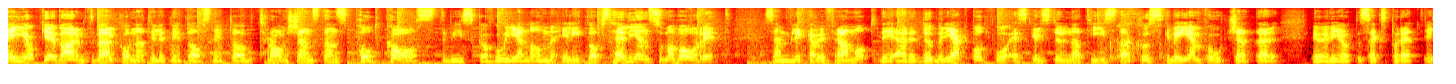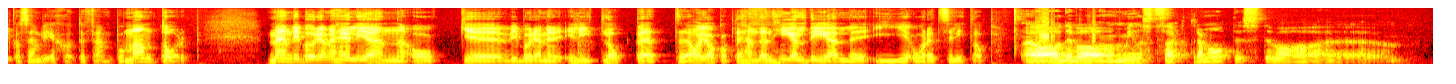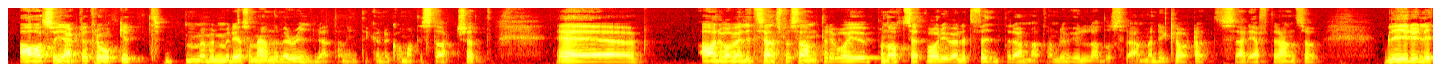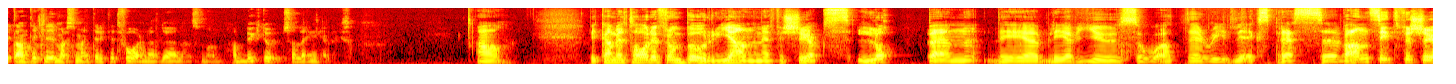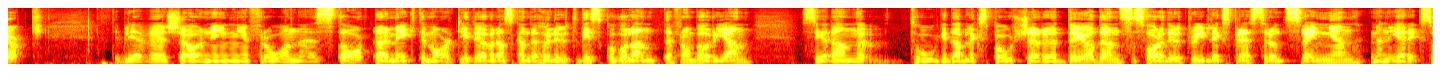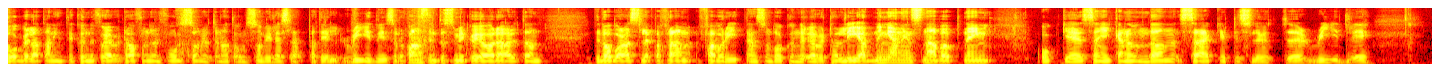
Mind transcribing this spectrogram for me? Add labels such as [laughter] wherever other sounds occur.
Hej och varmt välkomna till ett nytt avsnitt av Travtjänstens podcast. Vi ska gå igenom Elitloppshelgen som har varit. Sen blickar vi framåt. Det är dubbeljackpot på Eskilstuna tisdag. Kusk-VM fortsätter. Vi har ju V86 på Rättvik och sen V75 på Mantorp. Men vi börjar med helgen och eh, vi börjar med Elitloppet. Ja, Jakob, det hände en hel del i årets Elitlopp. Ja, det var minst sagt dramatiskt. Det var eh, ja, så jäkla tråkigt med, med det som hände med Reed, att han inte kunde komma till start. Så att, eh, ja, det var väldigt känslosamt och det var ju, på något sätt var det ju väldigt fint det där med att han blev hyllad och sådär. Men det är klart att så här i efterhand så blir det ju lite antiklimax som man inte riktigt får den där duellen som man har byggt upp så länge. Liksom. Ja. Vi kan väl ta det från början med försöksloppen. Det blev ju så att Readly Express vann sitt försök. Det blev eh, körning från eh, start där Make the Mark lite överraskande höll ut Disco Volante från början. Sedan eh, tog Double Exposure dödens, svarade ut Readly Express runt svängen, men Erik såg väl att han inte kunde få överta från Ulf Olsson utan att Olsson ville släppa till Readly, så då fanns det inte så mycket att göra utan det var bara att släppa fram favoriten som då kunde överta ledningen i en snabb öppning och eh, sen gick han undan säkert till slut, eh, Readly.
